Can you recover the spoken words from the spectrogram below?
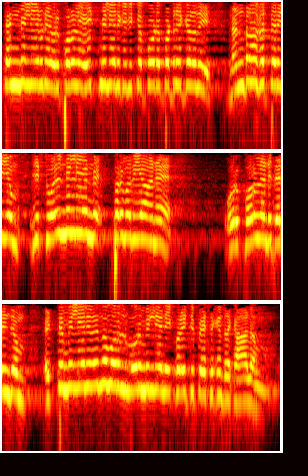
டென் மில்லியனுடைய ஒரு பொருளை எயிட் மில்லியனுக்கு விற்க போடப்பட்டிருக்கிறது. நன்றாக தெரியும். இது டுவெல் மில்லியன் பெறுமதியான ஒரு பொருள் என்று தெரிந்தும் எட்டு மில்லியனிலிருந்தும் ஒரு ஒரு மில்லியனை குறைத்து பேசுகின்ற காலம்.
